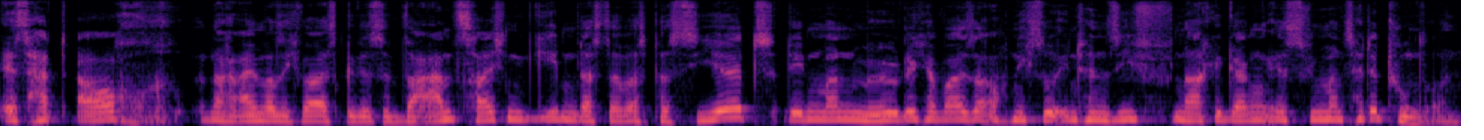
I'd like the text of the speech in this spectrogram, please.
es hat auch, nach allem, was ich weiß, gewisse Warnzeichen gegeben, dass da was passiert, denen man möglicherweise auch nicht so intensiv nachgegangen ist, wie man es hätte tun sollen.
